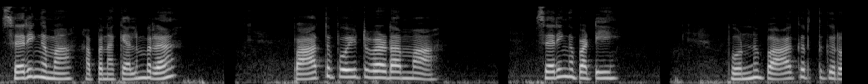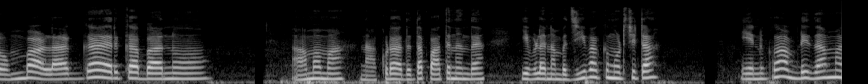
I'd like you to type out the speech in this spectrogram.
சரிங்கம்மா அப்போ நான் கிளம்புறேன். பார்த்து போயிட்டு வாடாம்மா. சரிங்க பாட்டி. பொண்ணு பார்க்கறதுக்கு ரொம்ப அழகாக இருக்கா பானு. ஆமாம்மா நான் கூட அதை தான் பார்த்துன்னு இருந்தேன். இவளை நம்ம ஜீவாக்கு முடிச்சிட்டா? எனக்கும் அப்படிதாம்மா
